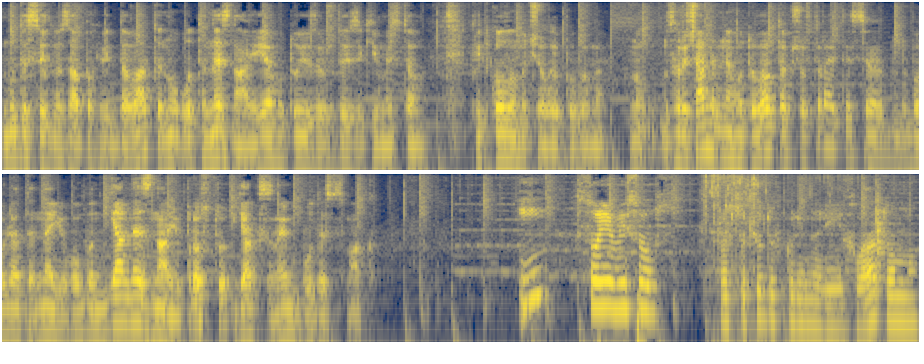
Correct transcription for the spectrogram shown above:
буде сильно запах віддавати. Ну, от не знаю. Я готую завжди з якимись там квітковими чи липовими. Ну, з гречаним не готував, так що старайтеся додати не його, бо я не знаю просто, як з ним буде смак. І соєвий соус. Просто чудо в кулінарії. Хвала тому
